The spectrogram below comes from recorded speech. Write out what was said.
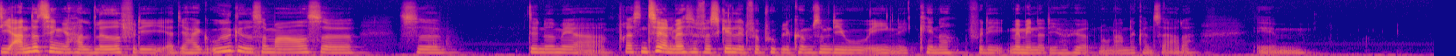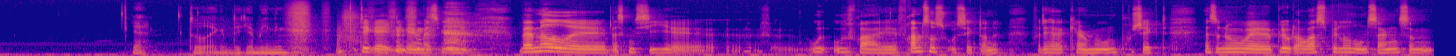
de andre ting, jeg har lavet, fordi at jeg har ikke udgivet så meget, så, så det er noget med at præsentere en masse forskelligt for publikum, som de jo egentlig kender, fordi, medmindre de har hørt nogle andre koncerter. Øhm, ja, det ved jeg ikke, om det giver mening. Det gav, det gav en masse mening. Hvad med, øh, hvad skal man sige, øh, ud, ud fra øh, fremtidsudsigterne for det her Cara Moon-projekt? Altså nu øh, blev der jo også spillet nogle sange, som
